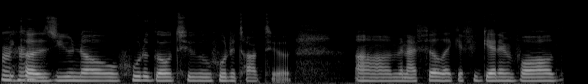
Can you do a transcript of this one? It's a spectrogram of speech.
because you know who to go to, who to talk to. Um, and I feel like if you get involved,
